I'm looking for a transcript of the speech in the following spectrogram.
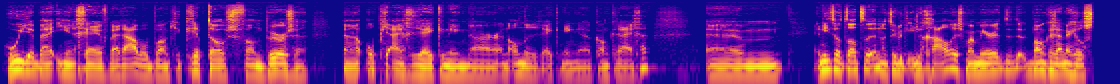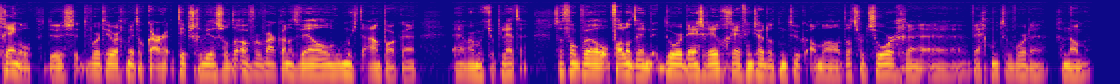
hoe je bij ING of bij Rabobank je crypto's van beurzen uh, op je eigen rekening naar een andere rekening kan krijgen. Um, en niet dat dat uh, natuurlijk illegaal is, maar meer de, banken zijn er heel streng op. Dus het wordt heel erg met elkaar tips gewisseld over waar kan het wel, hoe moet je het aanpakken, uh, waar moet je op letten. Dus dat vond ik wel opvallend. En door deze regelgeving zou dat natuurlijk allemaal, dat soort zorgen uh, weg moeten worden genomen.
